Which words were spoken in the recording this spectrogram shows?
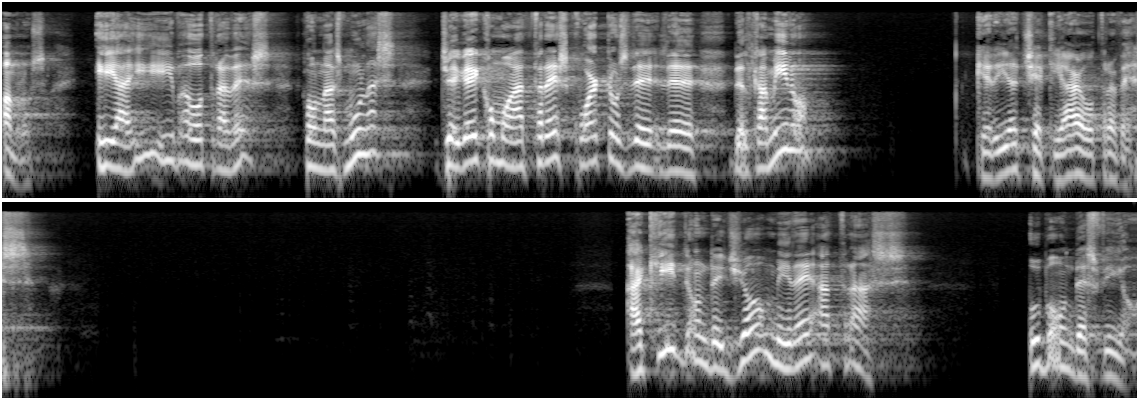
vámonos. Y ahí iba otra vez con las mulas. Llegué como a tres cuartos del camino. Quería chequear otra vez. Aquí donde yo miré atrás, hubo un desvío.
